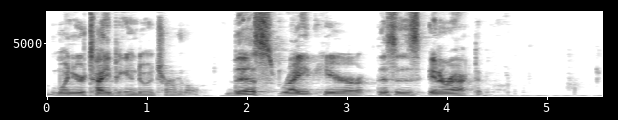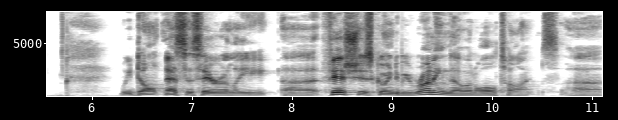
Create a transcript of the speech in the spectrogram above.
when you're typing into a terminal. This right here, this is interactive mode. We don't necessarily, uh, Fish is going to be running though at all times. Uh,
